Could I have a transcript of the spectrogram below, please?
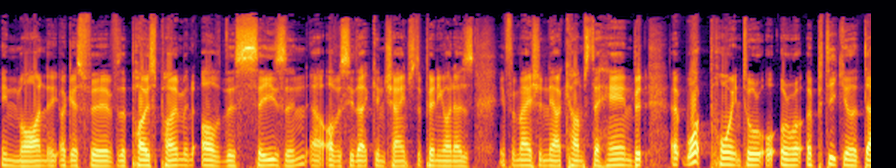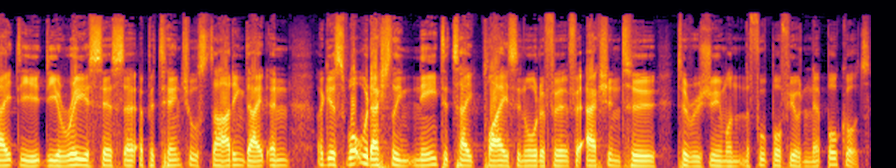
in mind, I guess, for, for the postponement of the season. Uh, obviously, that can change depending on as information now comes to hand. But at what point or, or a particular date do you, do you reassess a, a, potential starting date? And I guess what would actually need to take place in order for, for action to, to resume on the football field and netball courts?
